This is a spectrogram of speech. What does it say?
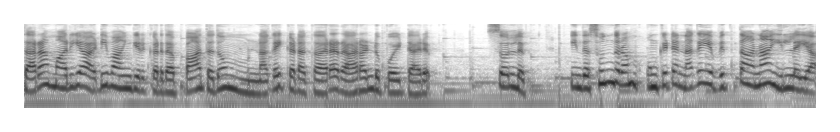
சரமாரியா அடி வாங்கியிருக்கிறத பார்த்ததும் நகைக்கடைக்காரர் அரண்டு போயிட்டாரு. சொல்லு இந்த சுந்தரம் உன்கிட்ட நகையை வித்தானா இல்லையா?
